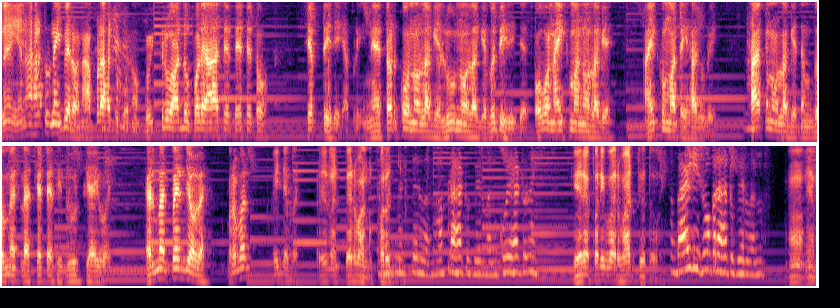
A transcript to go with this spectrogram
નહીં એના હાટું નહીં પહેરવાના આપણા હાટું પહેરવાનું. કૂતરું આડું પડે આ છે તે છે તો સેફટી રહે આપણી. ને તડકો ન લાગે લૂ ન લાગે બધી રીતે. પવન આંખમાં ન લાગે આંખ માટે સારું રહે. થાક ન લાગે તમે ગમે એટલા છેટેથી દૂરથી આવ્યો હોય. હેલ્મેટ પહેરજો હવે બરોબર? કહી દે ભાઈ. હેલ્મેટ પહેરવાનું ફરજ પહેરવાનું આપણા હાટું પહેરવાનું કોઈ હાટું નહીં. ઘેરે પરિવાર વાત જોતો હોય. બાયડી છોકરા હાટું પહેરવાનું. હા એમ.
